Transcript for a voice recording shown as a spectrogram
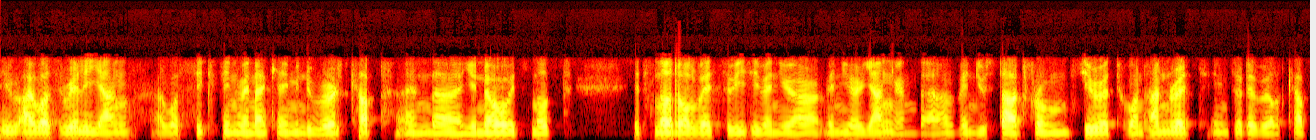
I was really young. I was 16 when I came in the World Cup, and uh, you know it's not it's not always so easy when you are when you are young and uh, when you start from zero to 100 into the World Cup.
